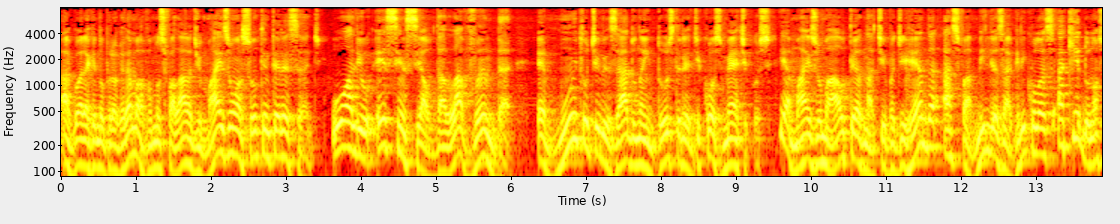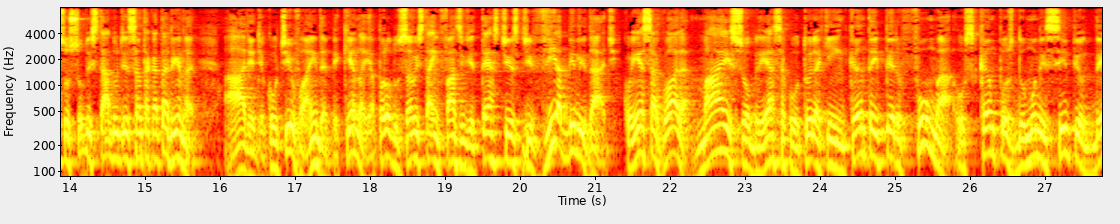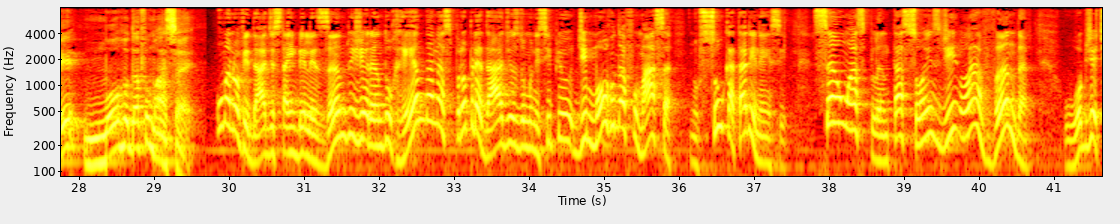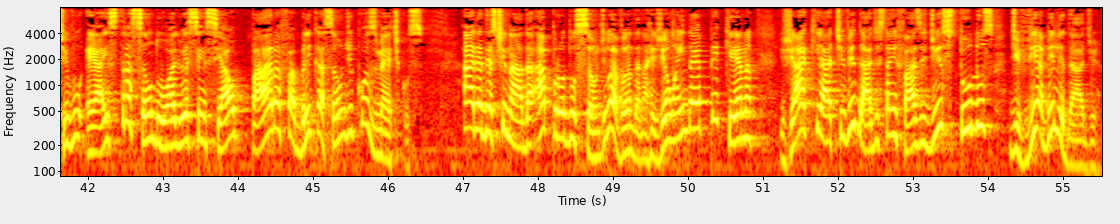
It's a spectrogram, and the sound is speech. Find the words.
Agora aqui no programa vamos falar de mais um assunto interessante. O óleo essencial da lavanda é muito utilizado na indústria de cosméticos e é mais uma alternativa de renda às famílias agrícolas aqui do nosso sul do estado de Santa Catarina. A área de cultivo ainda é pequena e a produção está em fase de testes de viabilidade. Conheça agora mais sobre essa cultura que encanta e perfuma os campos do município de Morro da Fumaça. Uma novidade está embelezando e gerando renda nas propriedades do município de Morro da Fumaça, no sul catarinense. São as plantações de lavanda. O objetivo é a extração do óleo essencial para a fabricação de cosméticos. A área destinada à produção de lavanda na região ainda é pequena, já que a atividade está em fase de estudos de viabilidade.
